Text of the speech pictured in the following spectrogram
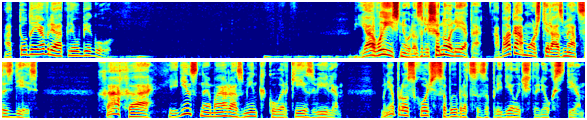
Оттуда я вряд ли убегу. Я выясню, разрешено ли это, а пока можете размяться здесь. Ха-ха, Единственная моя разминка — кувырки извилин. Мне просто хочется выбраться за пределы четырех стен.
